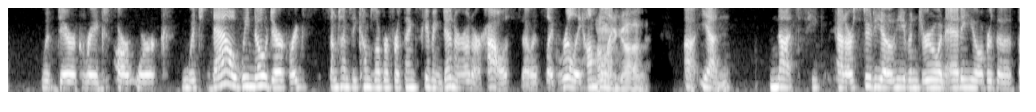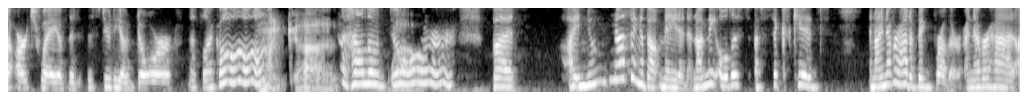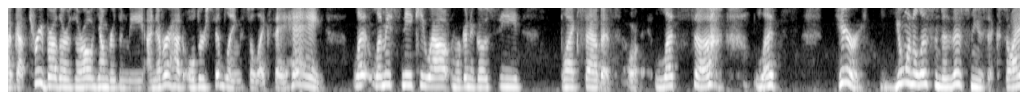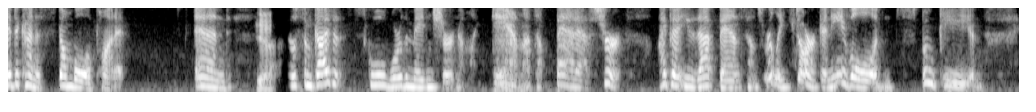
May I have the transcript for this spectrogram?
with Derek Riggs artwork. Which now we know Derek Riggs. Sometimes he comes over for Thanksgiving dinner at our house, so it's like really humbling. Oh my god! Uh, yeah, nuts. He, at our studio, he even drew an Eddie over the, the archway of the, the studio door. And it's like, oh, oh my God. A hallowed wow. door. But I knew nothing about Maiden. And I'm the oldest of six kids. And I never had a big brother. I never had, I've got three brothers. They're all younger than me. I never had older siblings to like say, hey, let, let me sneak you out and we're going to go see Black Sabbath. Or let's, uh, let's, here, you want to listen to this music. So I had to kind of stumble upon it. And yeah, so some guys at school wore the Maiden shirt, and I'm like, damn, that's a badass shirt. I bet you that band sounds really dark and evil and spooky and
